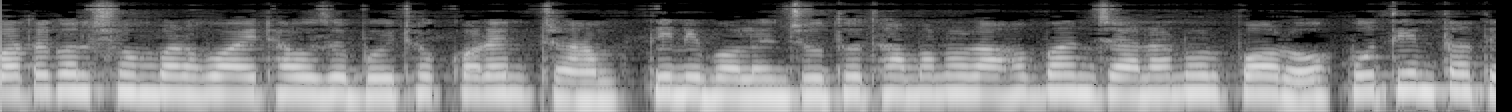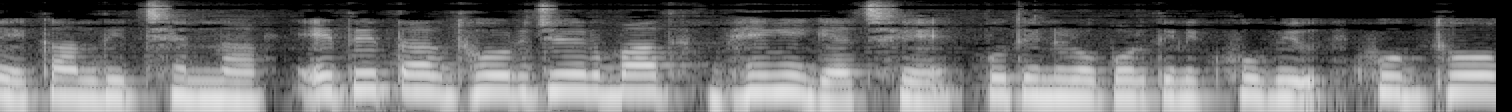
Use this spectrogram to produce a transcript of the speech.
গতকাল সোমবার হোয়াইট হাউসে বৈঠক করেন ট্রাম্প। তিনি বলেন যুদ্ধ থামানোর আহ্বান জানানোর পরও পুতিন তাতে কান দিচ্ছেন না। এতে তার ধৈর্যের বাঁধ ভেঙে গেছে। পুতিনের ওপর তিনি খুবই ক্ষুব্ধ।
